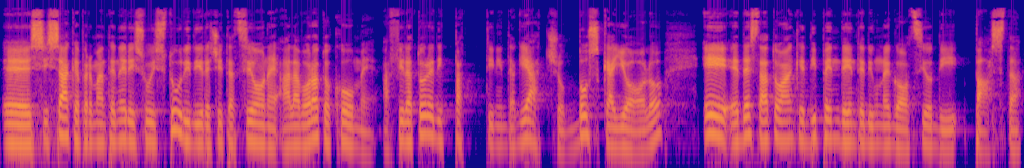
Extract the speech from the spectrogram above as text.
Eh, si sa che per mantenere i suoi studi di recitazione ha lavorato come affilatore di pattini da ghiaccio, boscaiolo ed è stato anche dipendente di un negozio di pasta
